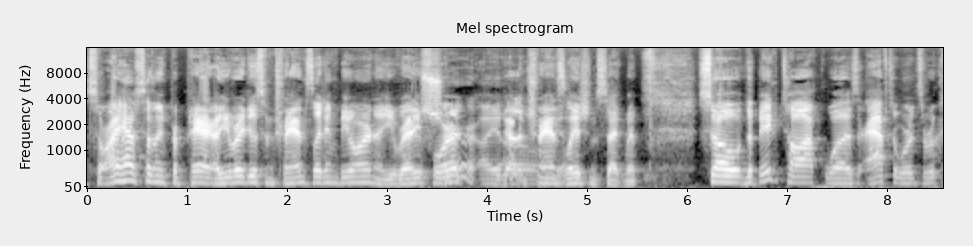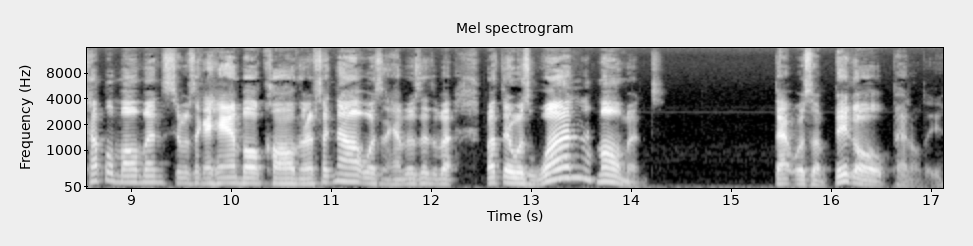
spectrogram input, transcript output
So I have something prepared. Are you ready to do some translating, Bjorn? Are you ready for Sure, it? I- you got a uh, translation segment. So the big talk was afterwards. There were a couple moments. There was like a handball call, and the ref's like, "No, it wasn't handball." It was but, but there was one moment that was a big old penalty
